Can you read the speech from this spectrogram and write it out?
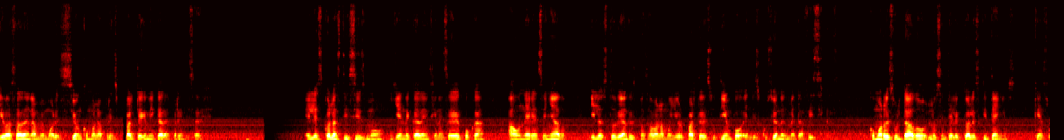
y basada en la memorización como la principal técnica de aprendizaje. El escolasticismo, y en decadencia en esa época, aún era enseñado, y los estudiantes pasaban la mayor parte de su tiempo en discusiones metafísicas. Como resultado, los intelectuales quiteños, que en su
